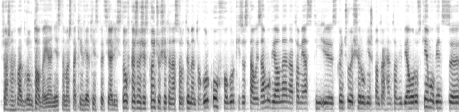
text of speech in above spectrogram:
Przepraszam, chyba gruntowej. Ja nie jestem aż takim wielkim specjalistą. W każdym razie skończył się ten asortyment ogórków. Ogórki zostały zamówione, natomiast y, skończyły się również kontrahentowi białoruskiemu, więc y,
